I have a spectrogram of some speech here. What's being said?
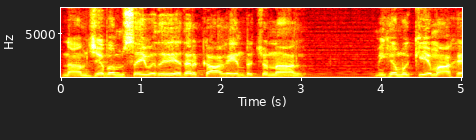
நாம் ஜெபம் செய்வது எதற்காக என்று சொன்னால் மிக முக்கியமாக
